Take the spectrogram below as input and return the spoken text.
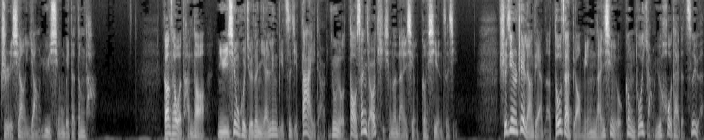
指向养育行为的灯塔。刚才我谈到，女性会觉得年龄比自己大一点、拥有倒三角体型的男性更吸引自己。实际上，这两点呢，都在表明男性有更多养育后代的资源。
